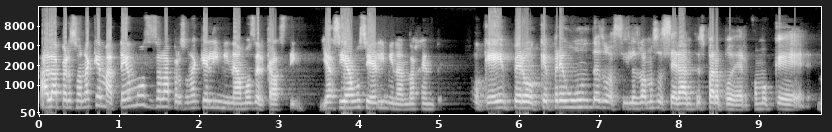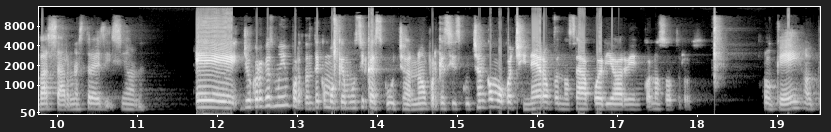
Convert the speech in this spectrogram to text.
A la persona que matemos es a la persona que eliminamos del casting. Y así vamos a ir eliminando a gente. Ok, pero ¿qué preguntas o así les vamos a hacer antes para poder como que basar nuestra decisión? Eh, yo creo que es muy importante como qué música escuchan, ¿no? Porque si escuchan como cochinero, pues no se va a poder llevar bien con nosotros. Ok, ok.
